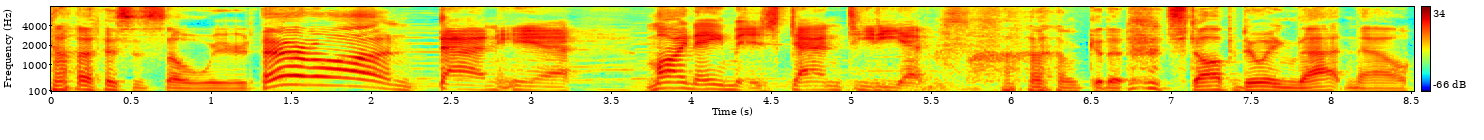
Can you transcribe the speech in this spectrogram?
this is so weird. Hey everyone, Dan here. My name is Dan TDM. I'm gonna stop doing that now.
